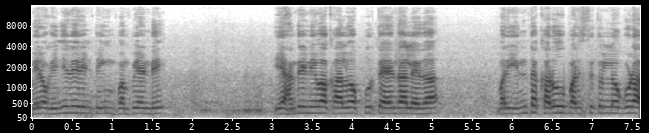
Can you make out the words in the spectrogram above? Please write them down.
మీరు ఒక ఇంజనీరింగ్ టీం పంపించండి ఈ హంద్రినీవా కాలువ పూర్తి అయిందా లేదా మరి ఇంత కరువు పరిస్థితుల్లో కూడా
